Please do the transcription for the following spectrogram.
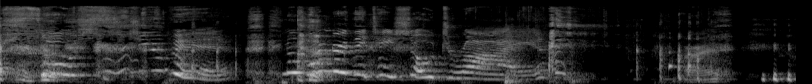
So stupid. No wonder they taste so dry. Alright.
